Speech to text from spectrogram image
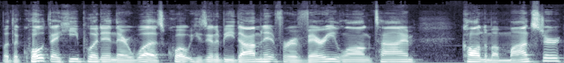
But the quote that he put in there was, "quote He's going to be dominant for a very long time." Called him a monster.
